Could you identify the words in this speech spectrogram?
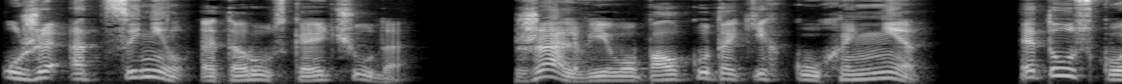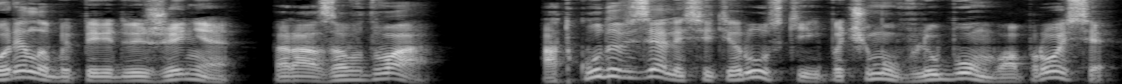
уже оценил это русское чудо. Жаль, в его полку таких кухонь нет, это ускорило бы передвижение раза в два. Откуда взялись эти русские и почему в любом вопросе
